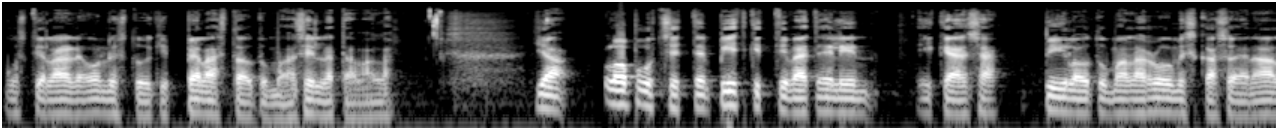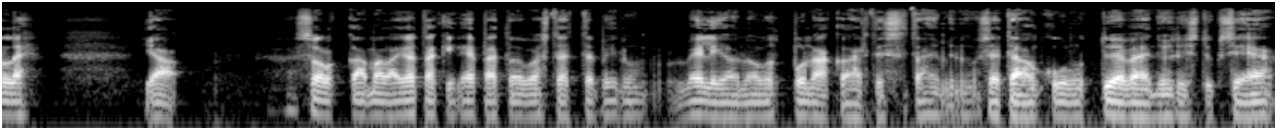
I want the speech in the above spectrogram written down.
mustialainen onnistuikin pelastautumaan sillä tavalla. Ja loput sitten pitkittivät elinikänsä piiloutumalla ruumiskasojen alle ja solkkaamalla jotakin epätoivosta, että minun veli on ollut punakaartissa tai minun setä on kuulunut työväenyhdistykseen ja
